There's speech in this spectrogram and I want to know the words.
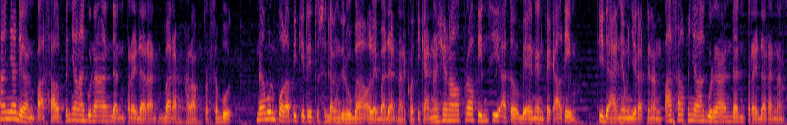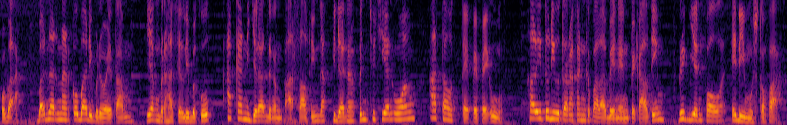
hanya dengan pasal penyalahgunaan dan peredaran barang haram tersebut. Namun pola pikir itu sedang dirubah oleh Badan Narkotika Nasional Provinsi atau BNNP Kaltim. Tidak hanya menjerat dengan pasal penyalahgunaan dan peredaran narkoba, bandar narkoba di benua hitam yang berhasil dibekuk akan dijerat dengan pasal tindak pidana pencucian uang atau TPPU. Hal itu diutarakan Kepala BNNP Kaltim, Brigjen Pol Edi Mustafa.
